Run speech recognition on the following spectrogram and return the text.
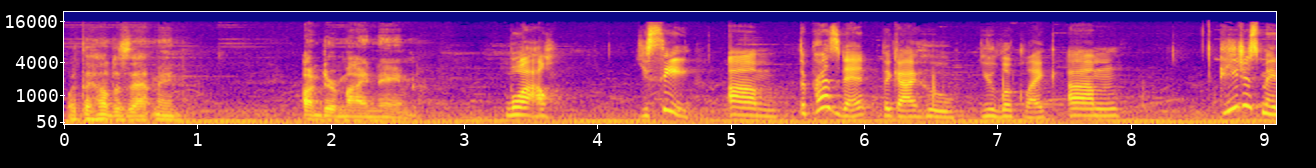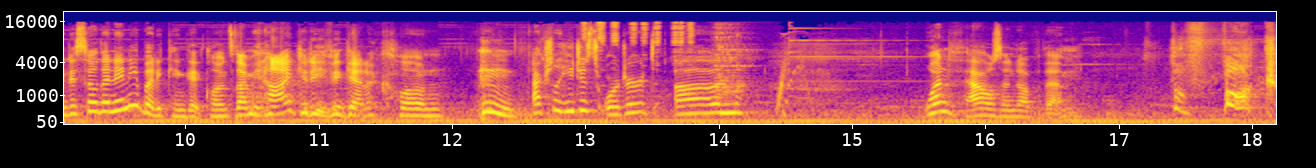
What the hell does that mean? Under my name. Well, You see, um, the president, the guy who you look like, um, he just made it so that anybody can get clones. I mean, I could even get a clone. Actually, he just ordered, um, 1,000 of them. The fuck?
